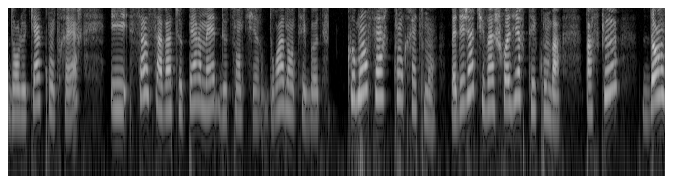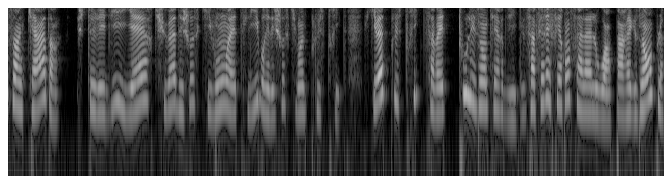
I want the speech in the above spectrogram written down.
dans le cas contraire. Et ça, ça va te permettre de te sentir droit dans tes bottes. Comment faire concrètement? Bah Déjà, tu vas choisir tes combats. Parce que dans un cadre, je te l'ai dit hier, tu as des choses qui vont être libres et des choses qui vont être plus strictes. Ce qui va être plus strict, ça va être tous les interdits. Ça fait référence à la loi. Par exemple,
